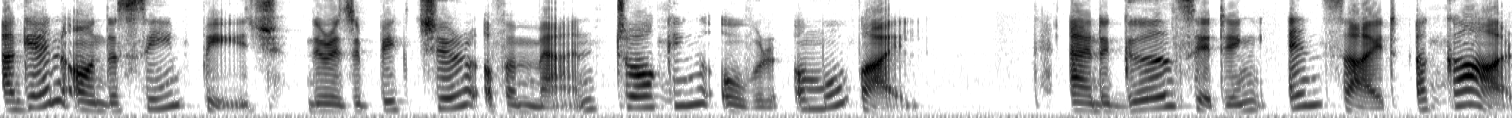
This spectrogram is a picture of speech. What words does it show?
Again on the same page, there is a picture of a man talking over a mobile and a girl sitting inside a car.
